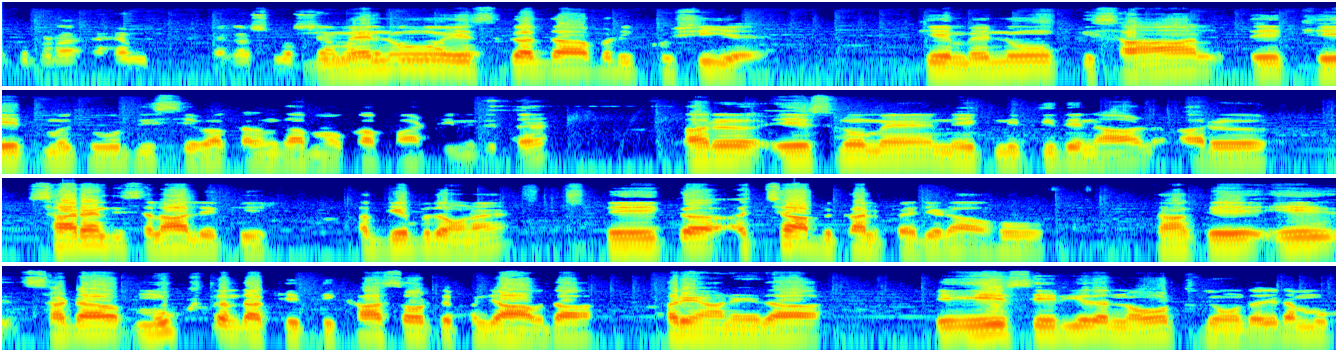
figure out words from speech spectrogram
ਇੱਕ ਬੜਾ ਅਹਿਮ ਹੈਗਾ ਸਮੱਸਿਆਵਾਂ ਤੇ ਮੈਨੂੰ। ਇਸ ਗੱਲ ਦਾ ਬੜੀ ਖੁਸ਼ੀ ਹੈ ਕਿ ਮੈਨੂੰ ਕਿਸਾਨ ਤੇ ਖੇਤ ਮਜ਼ਦੂਰ ਦੀ ਸੇਵਾ ਕਰਨ ਦਾ ਮੌਕਾ ਪਾਰਟੀ ਨੇ ਦਿੱਤਾ ਹੈ। ਔਰ ਇਸ ਨੂੰ ਮੈਂ ਨੇਕ ਨੀਤੀ ਦੇ ਨਾਲ ਔਰ ਸਾਰਿਆਂ ਦੀ ਸਲਾਹ ਲੈ ਕੇ ਅੱਗੇ ਵਧਾਉਣਾ ਹੈ ਤੇ ਇੱਕ ਅੱਛਾ ਵਿਕਲਪ ਹੈ ਜਿਹੜਾ ਉਹ, ਤਾਂ ਕਿ ਇਹ ਸਾਡਾ ਮੁੱਖ ਧੰਦਾ ਖੇਤੀ, ਖਾਸ ਤੌਰ ਤੇ ਪੰਜਾਬ ਦਾ, ਹਰਿਆਣੇ ਦਾ ਇਹ ਇਸ ਏਰੀਆ ਦਾ ਨਾਰਥ ਜ਼ੋਨ ਦਾ ਜਿਹੜਾ ਮੁੱਖ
